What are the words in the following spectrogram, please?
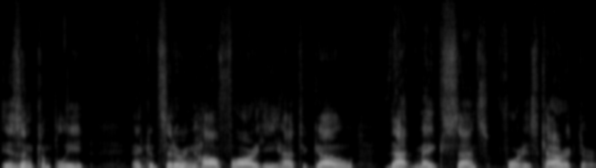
isn't complete, and considering how far he had to go, that makes sense for his character.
